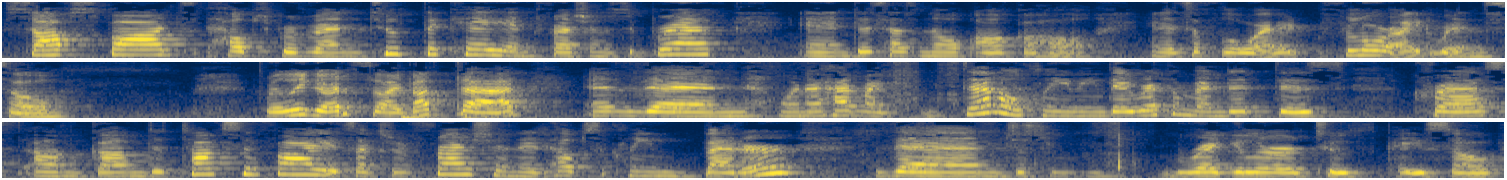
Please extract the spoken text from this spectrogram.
soft spots, helps prevent tooth decay and freshens the breath. And this has no alcohol and it's a fluoride, fluoride rinse. So really good. So I got that. And then when I had my dental cleaning, they recommended this Crest um, Gum Detoxify. It's extra fresh and it helps to clean better than just regular toothpaste. So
